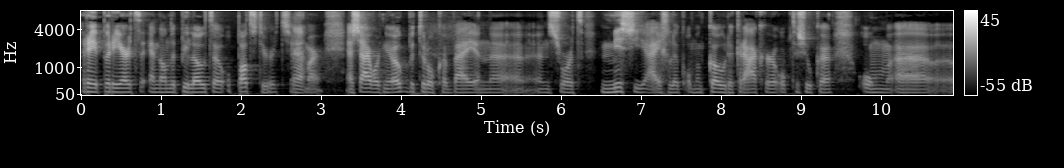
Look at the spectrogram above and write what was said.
repareert en dan de piloten op pad stuurt, zeg Ja. maar. En zij wordt nu ook betrokken bij een, eh, een soort missie eigenlijk om een codekraker op te zoeken om eh,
